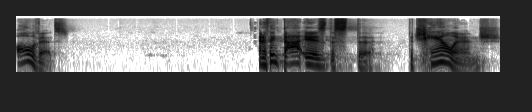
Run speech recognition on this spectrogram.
all of it. And I think that is the, the, the challenge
